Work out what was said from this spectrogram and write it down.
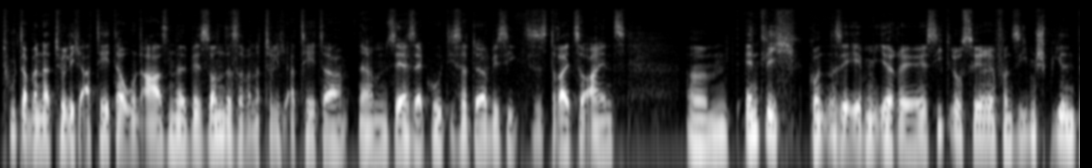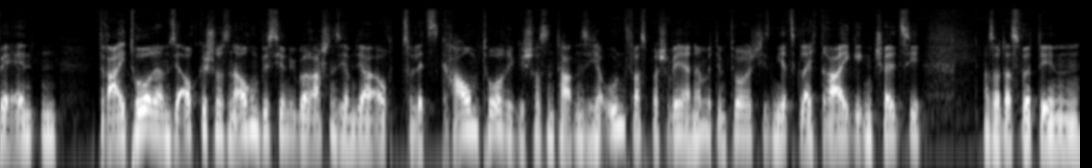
tut aber natürlich Ateta und Arsenal besonders, aber natürlich Ateta ähm, sehr, sehr gut. Dieser Derby-Sieg, dieses 3 zu 1. Ähm, endlich konnten sie eben ihre Sieglosserie von sieben Spielen beenden. Drei Tore haben sie auch geschossen, auch ein bisschen überraschend. Sie haben ja auch zuletzt kaum Tore geschossen, taten sich ja unfassbar schwer ne? mit dem Tore schießen. Jetzt gleich drei gegen Chelsea. Also das wird denen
